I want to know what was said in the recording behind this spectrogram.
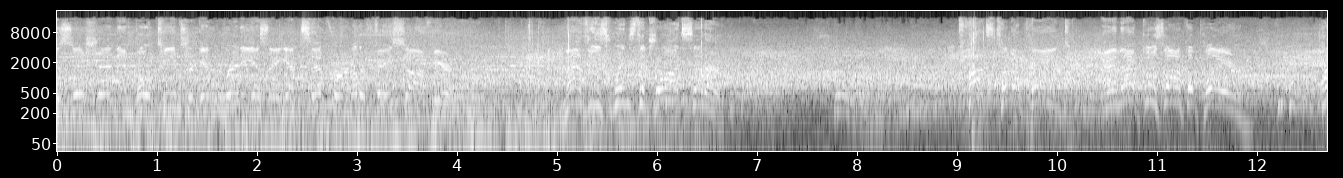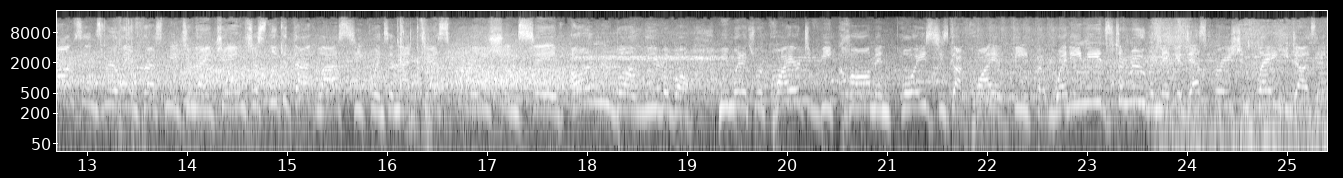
Position, and both teams are getting ready as they get set for another face-off here. Matthews wins the draw at center. Cuts to the paint, and that goes off a player. Thompson's really impressed me tonight, James. Just look at that last sequence and that desperation save. Unbelievable. I mean, when it's required to be calm and poised, he's got quiet feet. But when he needs to move and make a desperation play, he does it.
